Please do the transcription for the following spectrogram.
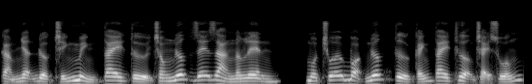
cảm nhận được chính mình tay từ trong nước dễ dàng nâng lên, một chuỗi bọt nước từ cánh tay thượng chảy xuống,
